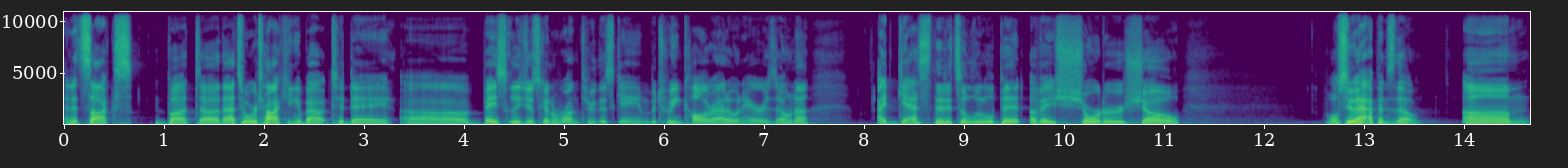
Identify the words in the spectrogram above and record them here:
and it sucks, but uh, that's what we're talking about today. Uh, basically, just going to run through this game between Colorado and Arizona. I'd guess that it's a little bit of a shorter show. We'll see what happens, though. Um,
